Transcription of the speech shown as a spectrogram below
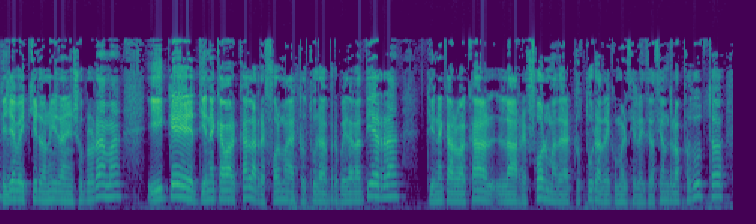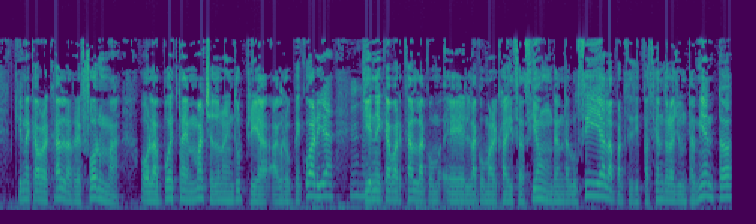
que lleva Izquierda Unida en su programa y que tiene que abarcar la reforma de la estructura de propiedad de la tierra, tiene que abarcar la reforma de la estructura de comercialización de los productos, tiene que abarcar la reforma o la puesta en marcha de una industria agropecuaria, tiene que abarcar la, eh, la, comarcalización de Andalucía, la participación de los ayuntamientos,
